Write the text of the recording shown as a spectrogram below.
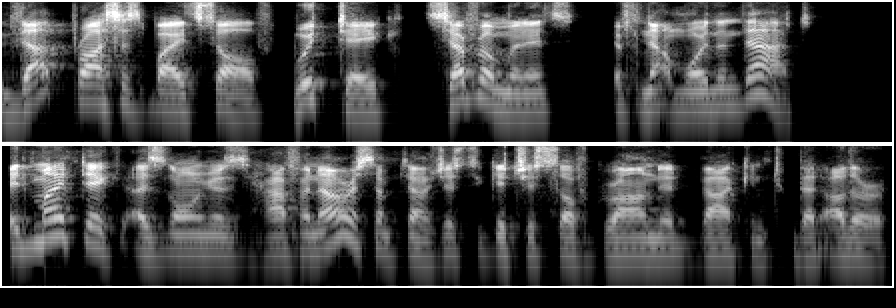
That process by itself would take several minutes, if not more than that. It might take as long as half an hour sometimes just to get yourself grounded back into that other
